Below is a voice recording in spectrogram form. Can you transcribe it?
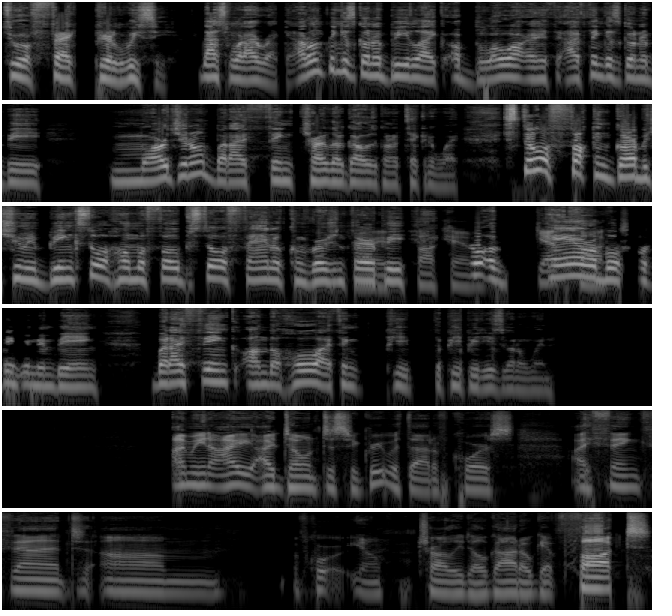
to affect Pierluisi. That's what I reckon. I don't think it's going to be like a blowout or anything. I think it's going to be marginal, but I think Charlie Delgado is going to take it away. Still a fucking garbage human being, still a homophobe, still a fan of conversion right, therapy, fuck him still a Get terrible fucked. fucking human being. But I think on the whole, I think P- the PPD is going to win. I mean, I I don't disagree with that. Of course, I think that um, of course, you know, Charlie Delgado get fucked.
